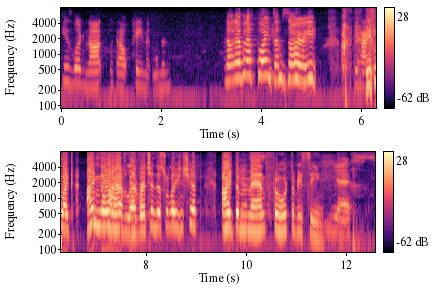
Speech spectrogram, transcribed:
He's like not without payment, woman. I don't have enough points. I'm sorry. He's like, I know I have leverage in this relationship. I demand food to be seen. Yes.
